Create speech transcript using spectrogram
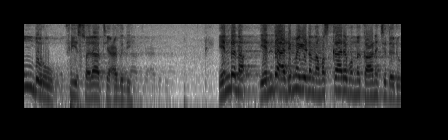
ഉൻദുറു ഫീ സ്വലാത്തി അബ്ദി. എന്റെ എന്റെ അടിമയുടെ നമസ്കാരം ഒന്ന് കാണിച്ചു തരൂ.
